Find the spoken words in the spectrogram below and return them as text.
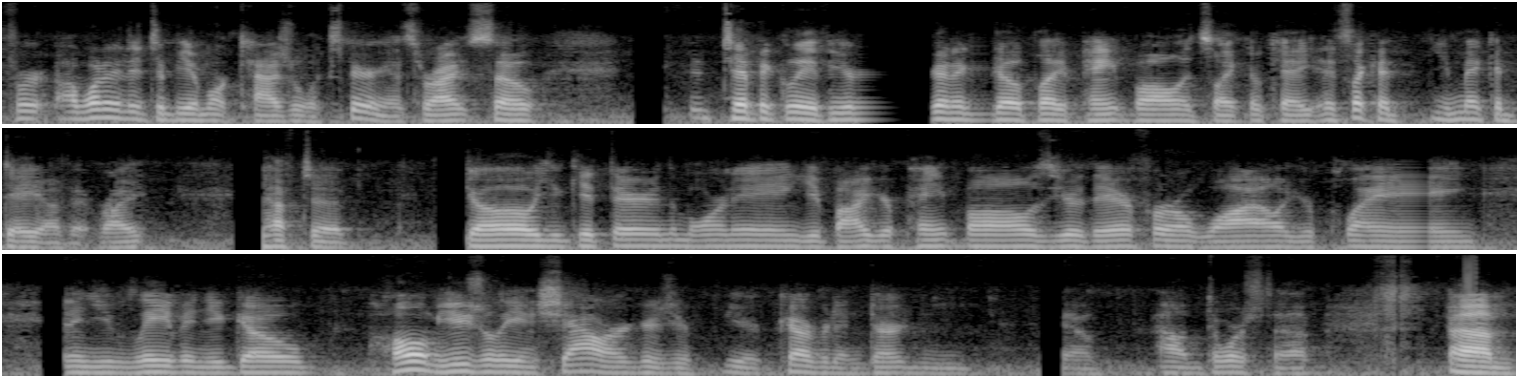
for I wanted it to be a more casual experience, right? So typically, if you're going to go play paintball, it's like okay, it's like a you make a day of it, right? You have to go, you get there in the morning, you buy your paintballs, you're there for a while, you're playing, and then you leave and you go home usually and shower because you're you're covered in dirt and you know outdoor stuff. Um,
